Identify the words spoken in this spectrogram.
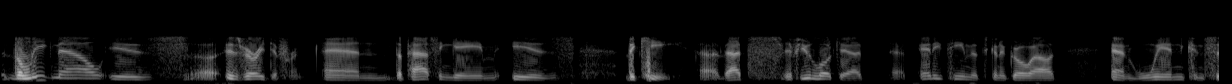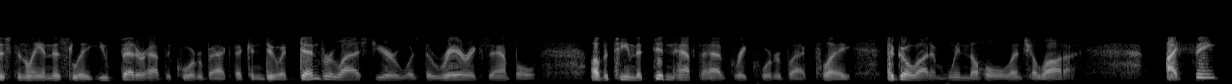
The league now is uh, is very different, and the passing game is the key. Uh, that's if you look at, at any team that's going to go out and win consistently in this league, you better have the quarterback that can do it. Denver last year was the rare example of a team that didn't have to have great quarterback play to go out and win the whole enchilada. I think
